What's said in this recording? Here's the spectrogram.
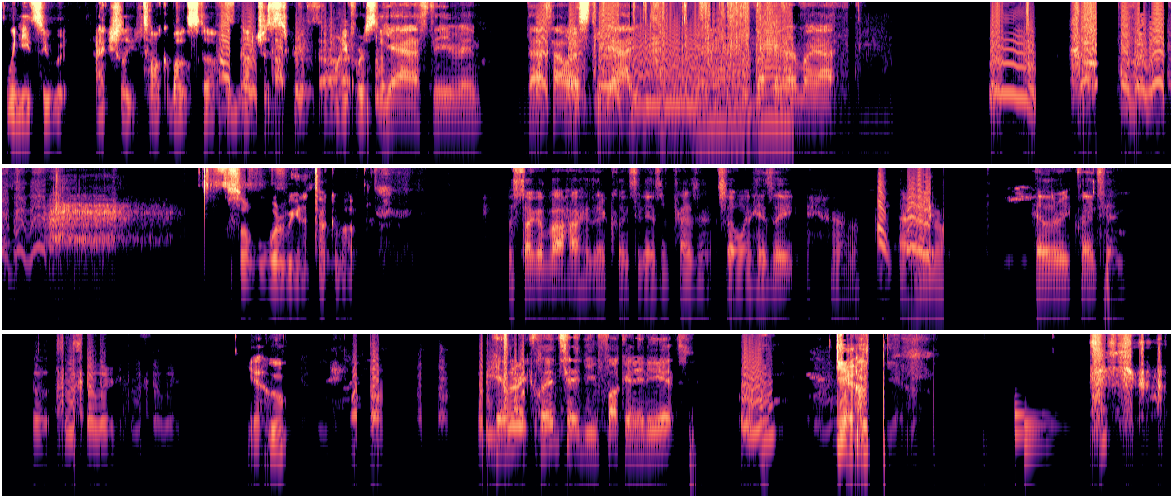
we need to actually talk about stuff and not just Topic, scream uh, 24 7. Yeah, Steven. That's how I. yes, Yeah, you fucking hurt my eye. Oh my god. So, what are we going to talk about? Let's talk about how Hillary Clinton is the president. So when Hillary, oh, How I don't know. Hillary Clinton. Who's Hillary? Who's Hillary? Yeah, who? What the? What the? What are you Hillary talking about? Clinton, you fucking idiots. Who? Yeah, who?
